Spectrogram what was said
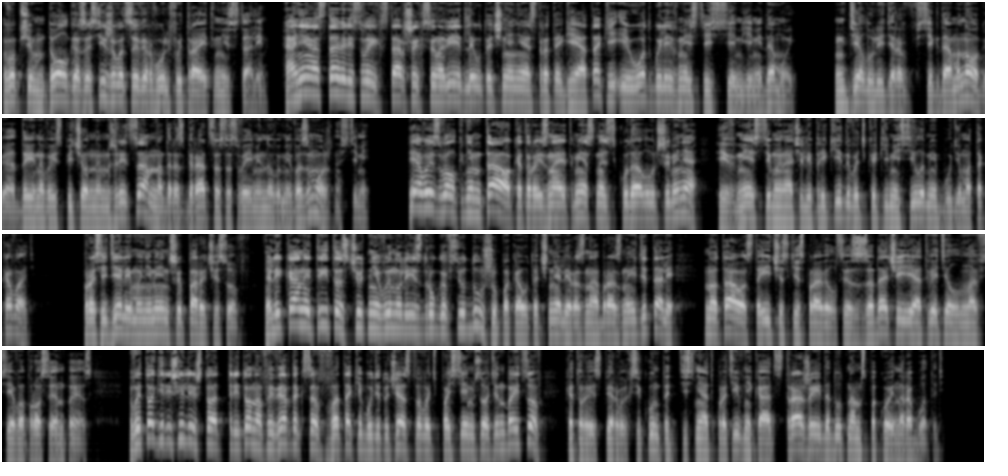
В общем, долго засиживаться Вервульф и Трайт не стали. Они оставили своих старших сыновей для уточнения стратегии атаки и отбыли вместе с семьями домой. Дел у лидеров всегда много, да и новоиспеченным жрецам надо разбираться со своими новыми возможностями. Я вызвал к ним Тао, который знает местность куда лучше меня, и вместе мы начали прикидывать, какими силами будем атаковать. Просидели мы не меньше пары часов. Ликан и Тритос чуть не вынули из друга всю душу, пока уточняли разнообразные детали, но Тао стоически справился с задачей и ответил на все вопросы НПС – в итоге решили, что от тритонов и вердексов в атаке будет участвовать по семь сотен бойцов, которые с первых секунд оттеснят противника от стражи и дадут нам спокойно работать.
